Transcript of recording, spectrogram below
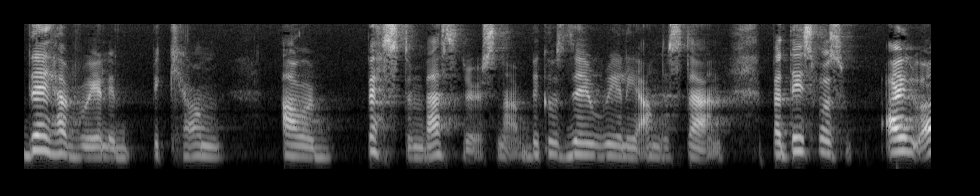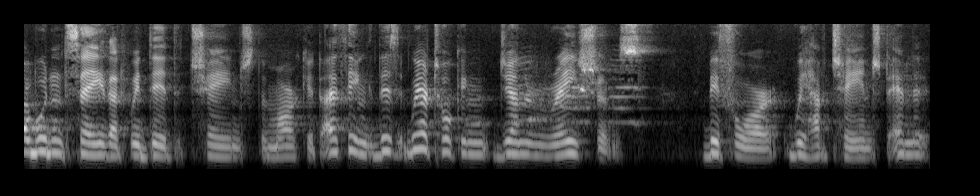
they have really become our best ambassadors now because they really understand. But this was, I, I wouldn't say that we did change the market. I think this, we are talking generations before we have changed any,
